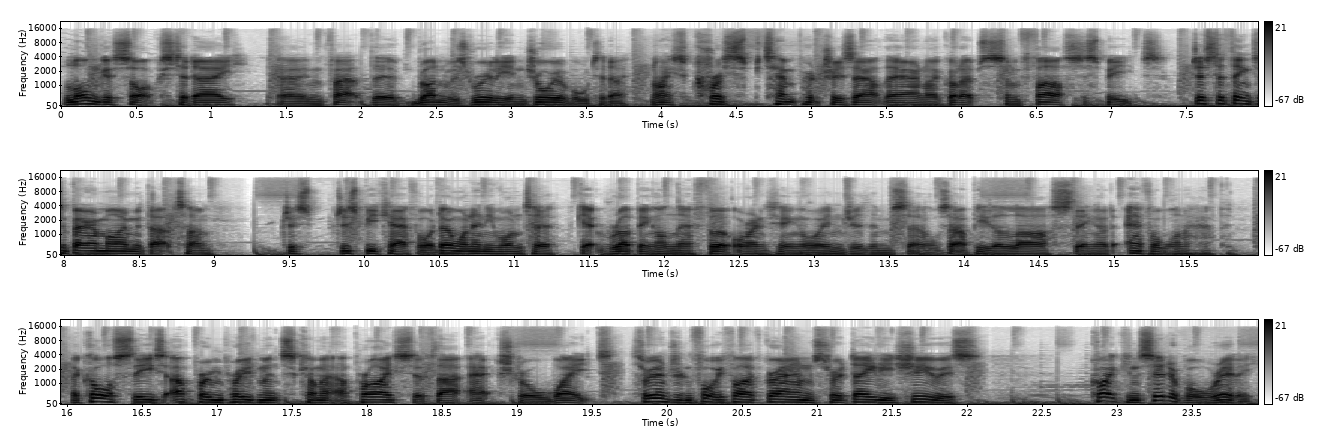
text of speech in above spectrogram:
longer socks today. Uh, in fact, the run was really enjoyable today. Nice crisp temperatures out there and I got up to some faster speeds. Just a thing to bear in mind with that tongue just just be careful. I don't want anyone to get rubbing on their foot or anything or injure themselves. That would be the last thing I'd ever want to happen. Of course, these upper improvements come at a price of that extra weight. 345 grams for a daily shoe is quite considerable, really.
